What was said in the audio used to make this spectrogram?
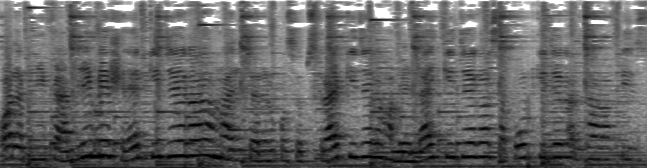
और अपनी फैमिली में शेयर कीजिएगा, हमारे चैनल को सब्सक्राइब कीजिएगा, हमें लाइक कीजिएगा सपोर्ट कीजिएगा। अल्लाह हाफिज।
